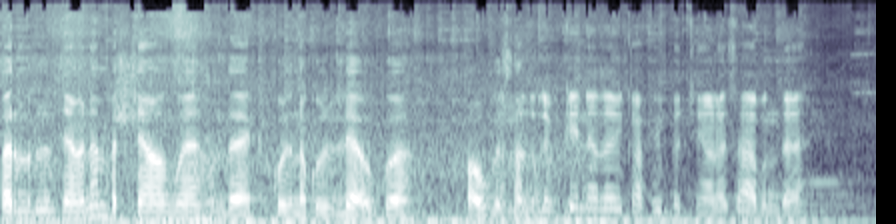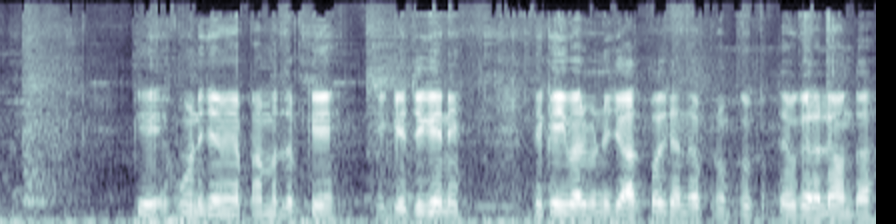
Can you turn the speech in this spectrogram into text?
ਪਰ ਮਤਲਬ ਜਿਵੇਂ ਨਾ ਬੱਚਿਆਂ ਵਾਂਗੂ ਐ ਹੁੰਦਾ ਹੈ ਕਿ ਕੁਝ ਨਾ ਕੁਝ ਲਿਆਊਗਾ ਪਾਊਗਾ ਸਾਨੂੰ। ਮਤਲਬ ਕਿ ਇਹਨਾਂ ਦਾ ਵੀ ਕਾਫੀ ਬੱਚਿਆਂ ਵਾਲਾ ਹਿਸਾਬ ਹੁੰਦਾ ਕਿ ਹੁਣ ਜਿਵੇਂ ਆਪਾਂ ਮਤਲਬ ਕਿ ਇਹ ਗਿੱਜ ਗਏ ਨੇ ਤੇ ਕਈ ਵਾਰ ਮੈਨੂੰ ਯਾਦ ਭੁੱਲ ਜਾਂਦਾ, ਉੱਪਰੋਂ ਕੋਈ ਪੱਤੇ ਵਗੈਰਾ ਲਿਆਉਂਦਾ,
